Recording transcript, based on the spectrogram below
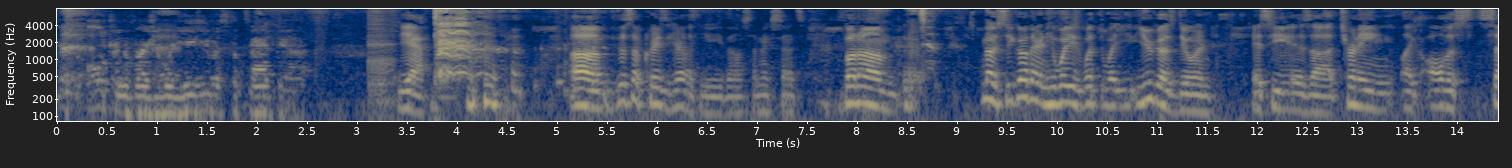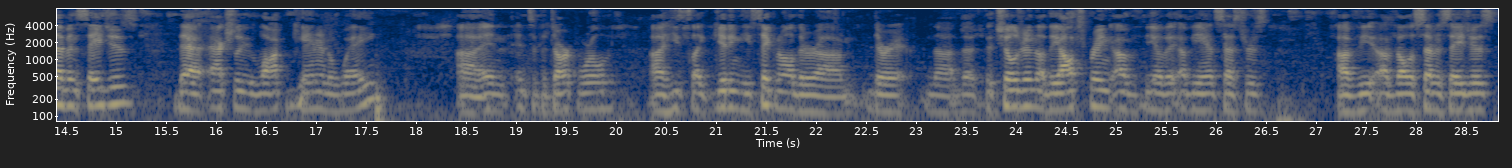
There's an alternate version where Yugi was the bad guy. Yeah. Um, he does have crazy hair like Yugi though, so that makes sense. But um, no. So you go there and he what he's what what Yuga's doing is he is uh, turning like all the seven sages that actually lock Ganon away uh, in, into the dark world. Uh, he's like getting he's taking all their um, their uh, the the children of the offspring of you know the, of the ancestors of the of all the seven sages,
